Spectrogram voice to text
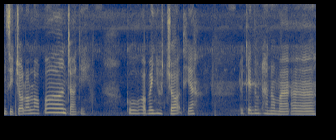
gì cho nó lo bận trả chị cô ở bên nhau cho thì à tôi trên thôn hà nào mà à,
